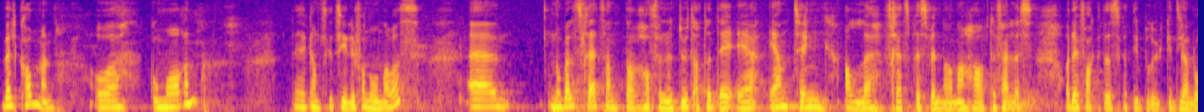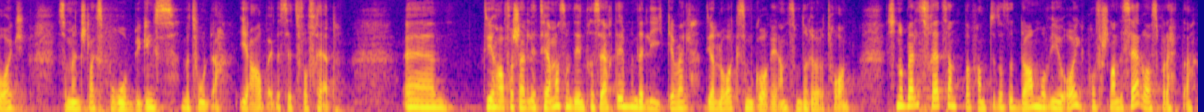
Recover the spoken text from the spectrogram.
Velkommen og god morgen. Det er ganske tidlig for noen av oss. Eh, Nobels fredssenter har funnet ut at det er én ting alle fredsprisvinnerne har til felles. Og det er faktisk at de bruker dialog som en slags brobyggingsmetode i arbeidet sitt for fred. Eh, de har forskjellige tema som de er interessert i, men det er likevel dialog som går igjen som den røde tråden. Så Nobels fredssenter fant ut at da må vi jo òg profesjonalisere oss på dette.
